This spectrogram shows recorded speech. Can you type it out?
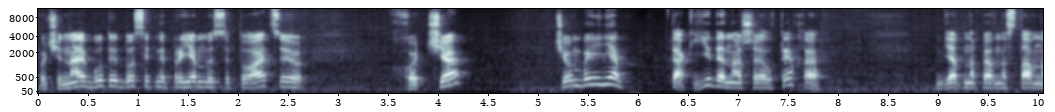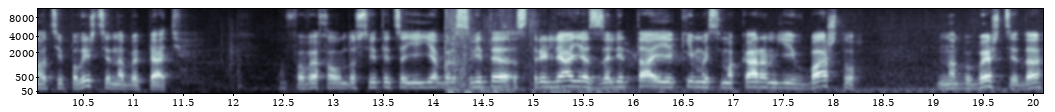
починає бути досить неприємною ситуацією. Хоча, чом би і не. Так, їде наша ЛТХ. Я б, напевно, став на оцій полишці на Б5. ФВХ он досвітиться, її єбер світе, стріляє, залітає якимось макаром їй в башту. На ББшці, да,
